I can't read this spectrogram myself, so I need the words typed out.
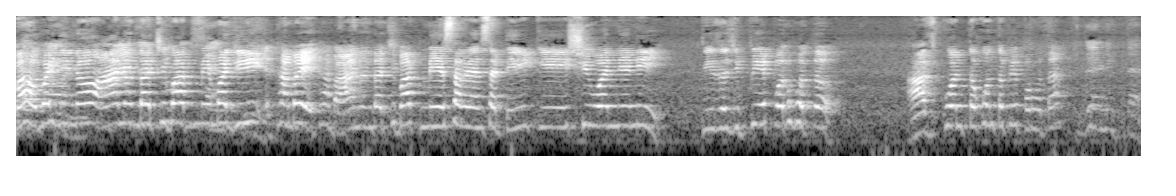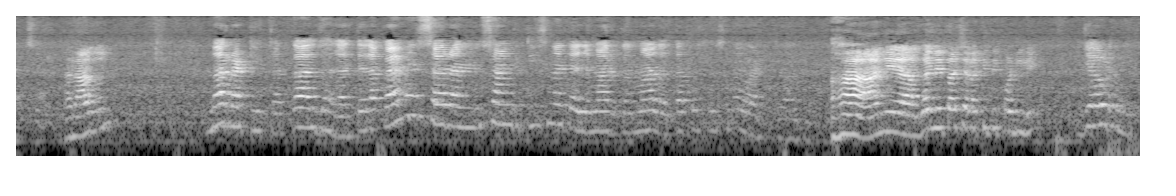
भाऊ बहिणीनं आनंदाची बातमी माझी थांबाय थांबा. आनंदाची बातमी सगळ्यांसाठी की शिवन्यानी तिचं जे पेपर होत आज कोणतं कोणतं पेपर होता? गणिताचा. आणि अजून? मराठीचा काल झाला. त्याला काय माहीत सरांनी सांगितलीच नाही त्याला मार्क. माझा तपासच नाही वाटतं. हा आणि गणिताच्याला किती पडली? जेवढं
